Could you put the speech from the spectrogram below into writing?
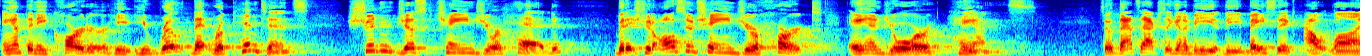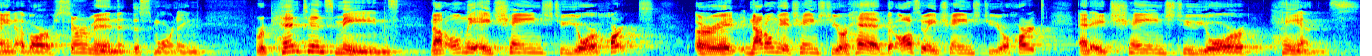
Anthony Carter, he, he wrote that repentance shouldn't just change your head, but it should also change your heart and your hands. So that's actually going to be the basic outline of our sermon this morning. Repentance means not only a change to your heart, or a, not only a change to your head, but also a change to your heart and a change to your hands.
